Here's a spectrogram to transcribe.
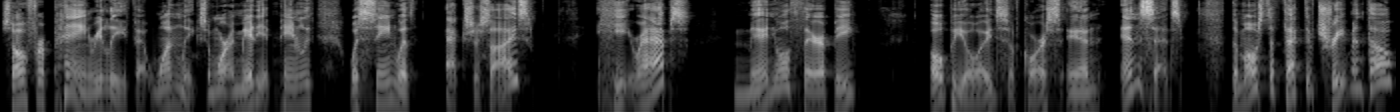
So for pain relief at one week, so more immediate pain relief was seen with exercise, heat wraps, manual therapy, opioids, of course, and NSAIDs. The most effective treatment, though,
